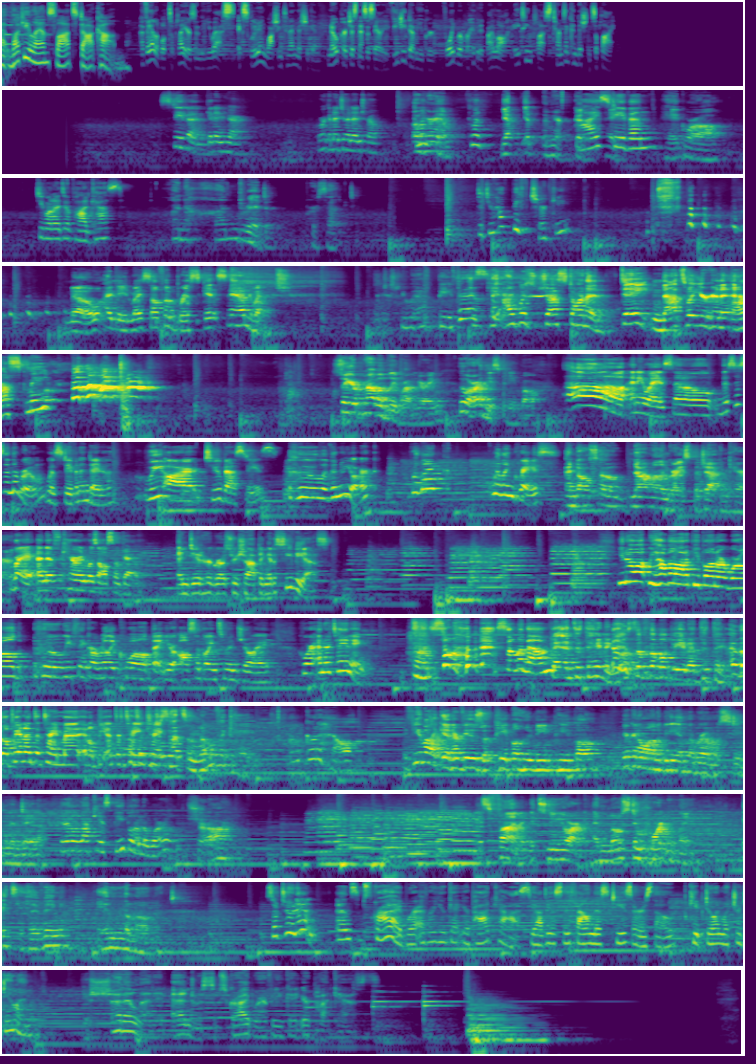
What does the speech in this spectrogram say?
at LuckyLandSlots.com. Available to players in the U.S., excluding Washington and Michigan. No purchase necessary. VGW Group. Void where prohibited by law. 18 plus. Terms and conditions apply. Steven, get in here. We're gonna do an intro. Oh, Come here on. I am. Come on. Yep, yep, I'm here. Good. Hi, Hey. Steven. Hey, girl. Do you want to do a podcast? 100%. Did you have beef jerky? No, I made myself a brisket sandwich. Did you have beef This- jerky? I was just on a date, and that's what you're gonna ask me? so you're probably wondering, who are these people? Oh, anyway, so this is in the room with Steven and Dana. We are two besties who live in New York. We're like Will and Grace. And also, not Will and Grace, but Jack and Karen. Right, and if Karen was also gay. And did her grocery shopping at a CVS. You know what? We have a lot of people in our world who we think are really cool that you're also going to enjoy, who are entertaining. some, some of them, They're Entertaining. Most of them will be an entertainment. it'll be an entertainment, it'll be entertaining. Sounds like you just had some Novocaine. Oh, go to hell. If you like interviews with people who need people, you're gonna want to be in the room with Steven and Dana. They're the luckiest people in the world. Sure are. It's fun, it's New York, and most importantly, it's living in the moment. So tune in and subscribe wherever you get your podcasts. You obviously found this teaser, so keep doing what you're doing. You should have let it end with subscribe wherever you get your podcasts.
